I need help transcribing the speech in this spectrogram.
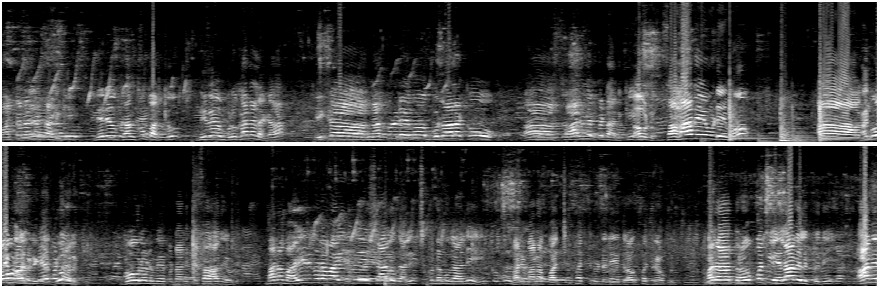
వంటలకి నేనేమో కంకు పట్లు నీవేమో మృగనలుగా ఇక నకులుడేమో గుర్రాలకు స్వారి చెప్పడానికి అవును. సహాదేవుడేమో గోవులను మేపడానికి గోవులకి. గోవులను మేపడానికి సహాదేవుడు మనం ఐదుగురం ఐదు వేషాలు ధరించుకున్నాము కానీ మరి మన పంచపత్రి ఉన్నది ద్రౌపది మరి ఆ ద్రౌపది ఎలా వెళుతుంది ఆమె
